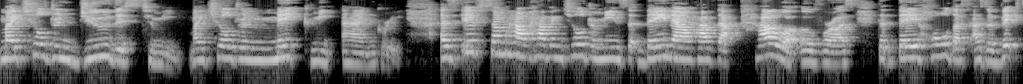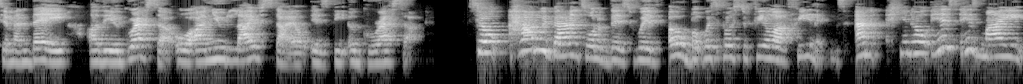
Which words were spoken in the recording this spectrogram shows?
My children do this to me. My children make me angry. As if somehow having children means that they now have that power over us, that they hold us as a victim and they are the aggressor, or our new lifestyle is the aggressor. So how do we balance all of this with, oh, but we're supposed to feel our feelings? And you know, here's here's my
